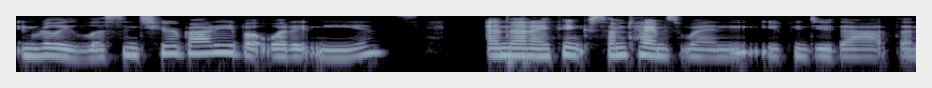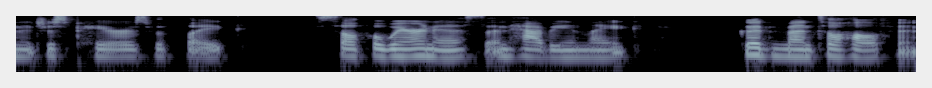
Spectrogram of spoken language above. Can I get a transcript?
and really listen to your body about what it needs. And then I think sometimes when you can do that, then it just pairs with like self-awareness and having like good mental health and,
